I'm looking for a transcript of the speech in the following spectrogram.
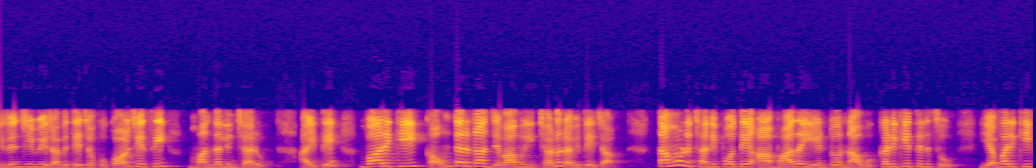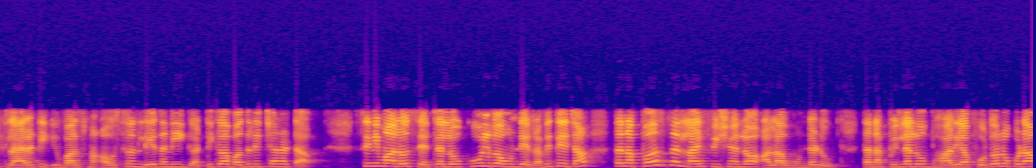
చిరంజీవి రవితేజకు కాల్ చేసి మందలించారు. అయితే వారికి కౌంటర్గా జవాబు ఇచ్చాడు రవితేజ. తమ్ముడు చనిపోతే ఆ బాధ ఏంటో నా ఒక్కడికే తెలుసు. ఎవరికీ క్లారిటీ ఇవ్వాల్సిన అవసరం లేదని గట్టిగా బదులిచ్చాడట సినిమాలో సెట్లలో కూల్గా ఉండే రవితేజ తన పర్సనల్ లైఫ్ విషయంలో అలా ఉండడు. తన పిల్లలు భార్య ఫోటోలు కూడా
